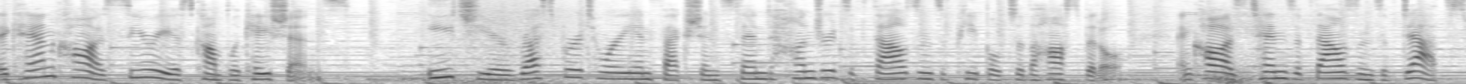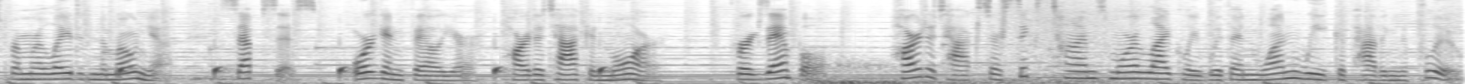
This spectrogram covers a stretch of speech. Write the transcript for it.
they can cause serious complications. Each year, respiratory infections send hundreds of thousands of people to the hospital and cause tens of thousands of deaths from related pneumonia, sepsis, organ failure, heart attack, and more. For example, heart attacks are six times more likely within one week of having the flu,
